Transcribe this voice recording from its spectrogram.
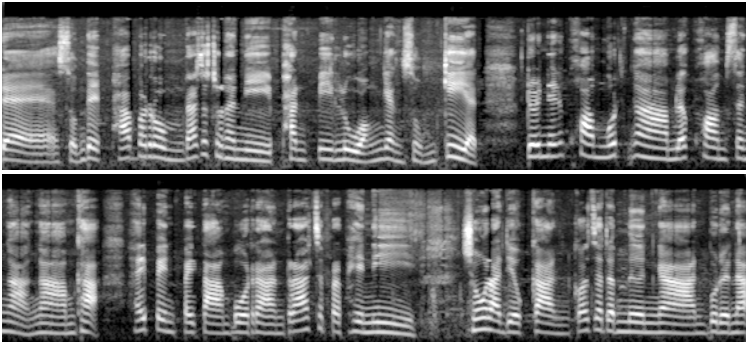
แด่สมเด็จพระบรมราชชนนีพันปีหลวงอย่างสมเกียรติ โดยเน้นความงดงามและความสง่างามค่ะ ให้เป็นไปตามโบราณราชประเพณี ช่วงเวลาเดียวกันก็จะดำเนินงานบุรณะ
